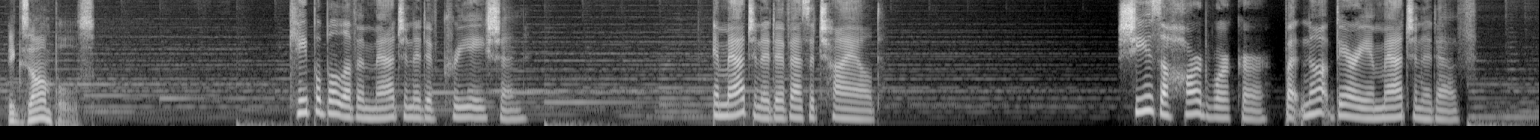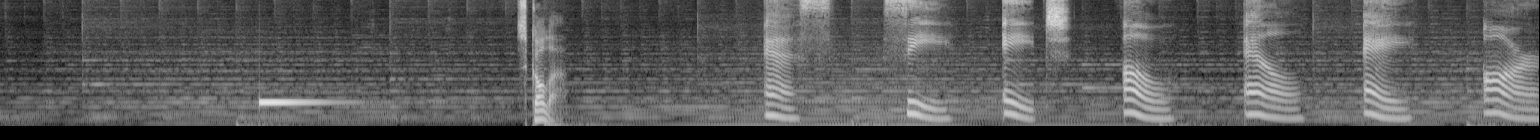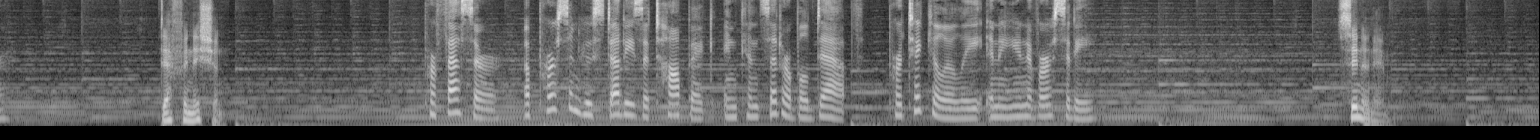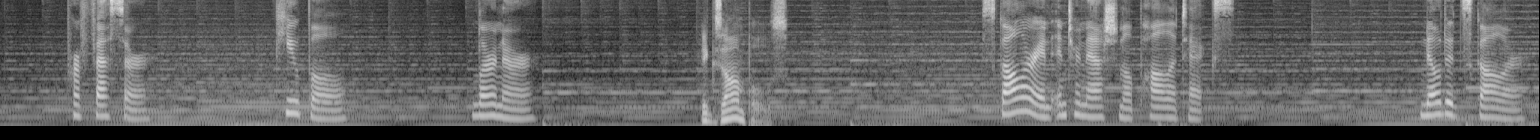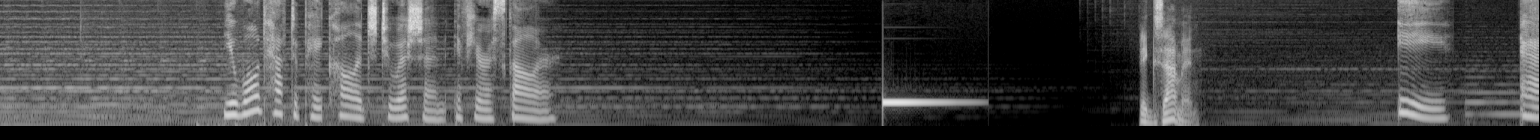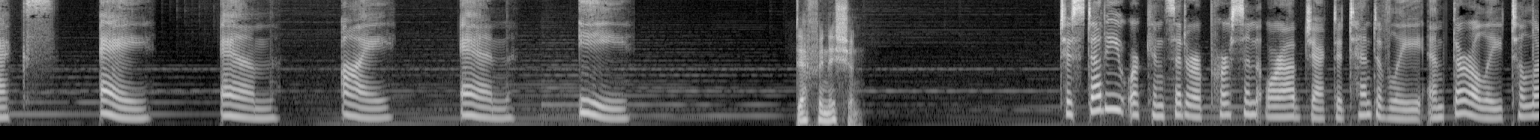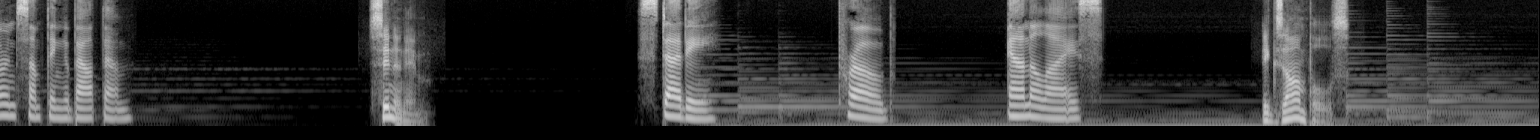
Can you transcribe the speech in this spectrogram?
Examples Capable of imaginative creation. Imaginative as a child. She is a hard worker, but not very imaginative. Scholar S C H O L A R. Definition Professor, a person who studies a topic in considerable depth, particularly in a university. Synonym Professor, Pupil, Learner. Examples Scholar in international politics. Noted scholar. You won't have to pay college tuition if you're a scholar. Examine. E. X. A. M. I. N. E. Definition To study or consider a person or object attentively and thoroughly to learn something about them. Synonym Study, Probe, Analyze. Examples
